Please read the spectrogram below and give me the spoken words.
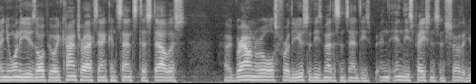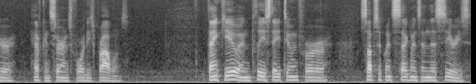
and you want to use opioid contracts and consents to establish uh, ground rules for the use of these medicines and these, in, in these patients and show that you have concerns for these problems. Thank you, and please stay tuned for subsequent segments in this series.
